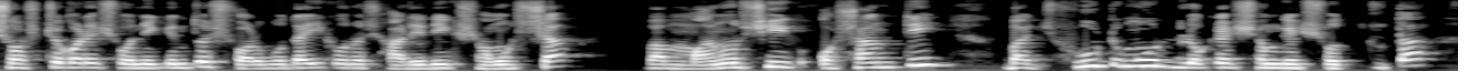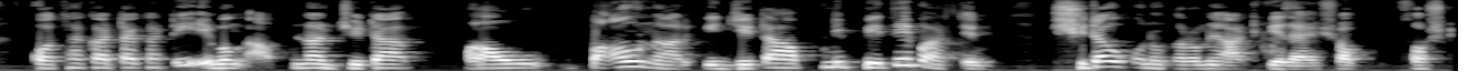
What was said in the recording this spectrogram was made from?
ষষ্ঠ ঘরে শনি কিন্তু সর্বদাই কোনো শারীরিক সমস্যা বা মানসিক অশান্তি বা ঝুটমুট লোকের সঙ্গে শত্রুতা, কথা কাটাকাটি এবং আপনার যেটা পাও পাও না আর কি, যেটা আপনি পেতে পারতেন, সেটাও কোনো কারণে আটকে দেয় সব ষষ্ঠ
